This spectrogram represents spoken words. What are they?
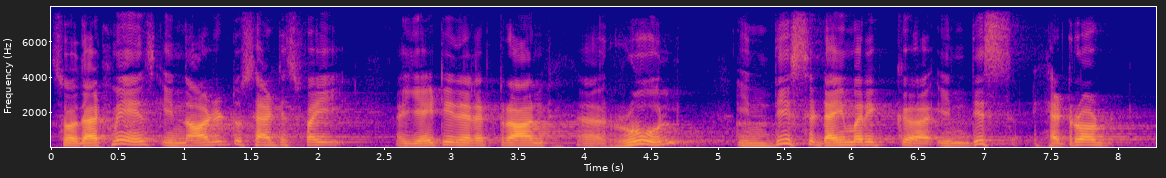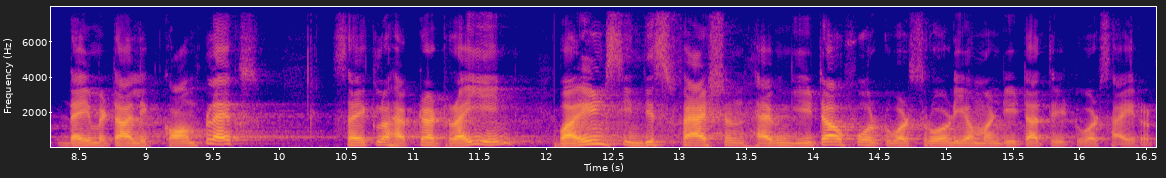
So that means in order to satisfy 18 electron uh, rule in this dimeric uh, in this heterodimetallic complex cycloheptatriene binds in this fashion having eta 4 towards rhodium and eta 3 towards iron.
